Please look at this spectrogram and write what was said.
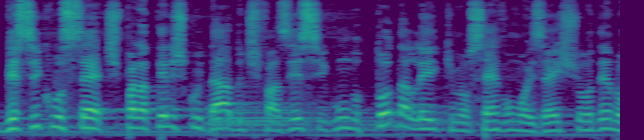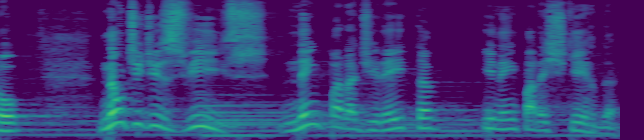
Versículo 7: Para teres cuidado de fazer segundo toda a lei que meu servo Moisés te ordenou não te desvies nem para a direita e nem para a esquerda,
